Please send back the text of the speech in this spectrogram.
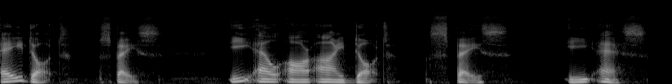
A. dot space Elri dot space Es.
